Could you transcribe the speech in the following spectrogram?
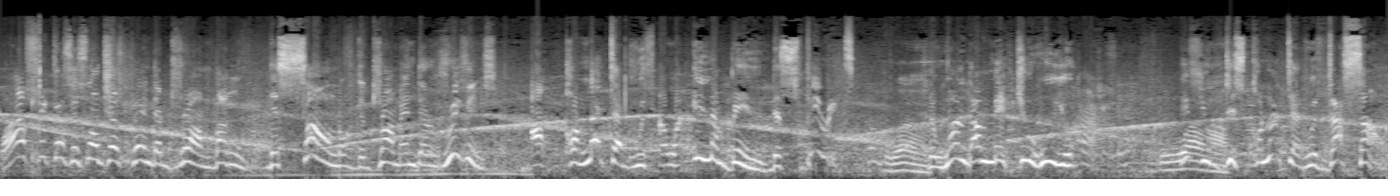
The Africans is not just playing the drum, but the sound of the drum and the rhythms are connected with our inner being, the spirit, Wow. the one that makes you who you are. If you Wow. disconnected with that sound,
